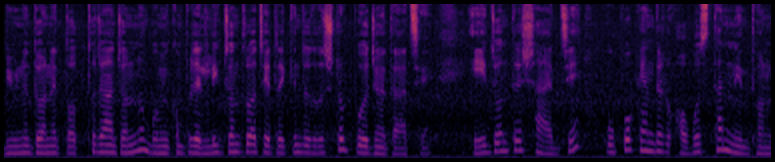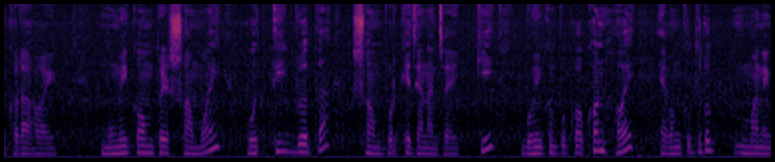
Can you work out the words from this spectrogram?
বিভিন্ন ধরনের তথ্য জানার জন্য ভূমিকম্প যে লিক যন্ত্র আছে, এটার কিন্তু যথেষ্ট প্রয়োজনীয়তা আছে। এই যন্ত্রের সাহায্যে উপকেন্দ্রের অবস্থান নির্ধারণ করা হয়। ভূমিকম্পের সময় ও তীব্রতা সম্পর্কে জানা যায় কি? ভূমিকম্প কখন হয় এবং কতটুকু মানে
